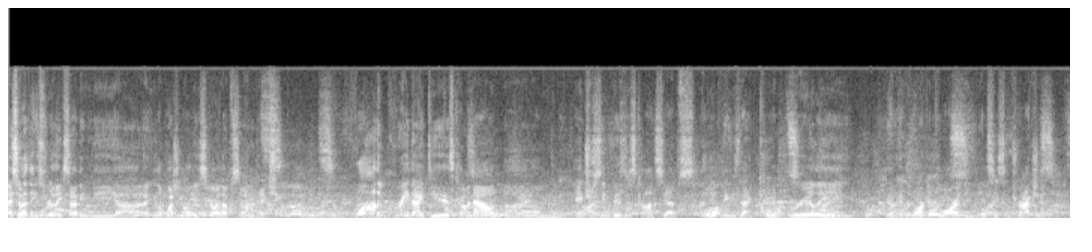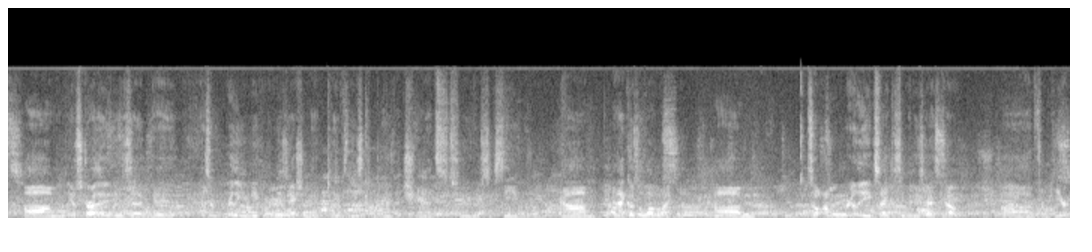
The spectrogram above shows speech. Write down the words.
I, so I think it's really exciting. The uh, you know watching all these startups uh, pitch, a lot of great ideas coming out. Um, interesting business concepts. I think things that could really you know hit the market hard and, and see some traction. Um, you know, Starta is a is a really unique organization that gives these companies the chance to succeed, um, and that goes a long way. Um, so I'm really excited to see where these guys go uh, from here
